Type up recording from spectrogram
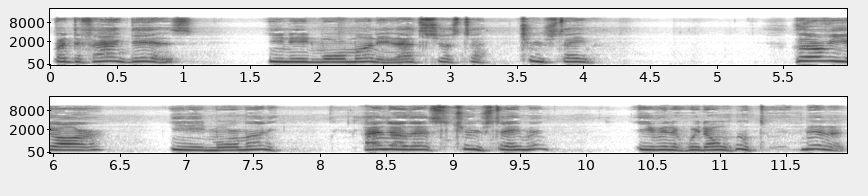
but the fact is, you need more money. That's just a true statement. Whoever you are, you need more money. I know that's a true statement, even if we don't want to admit it.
